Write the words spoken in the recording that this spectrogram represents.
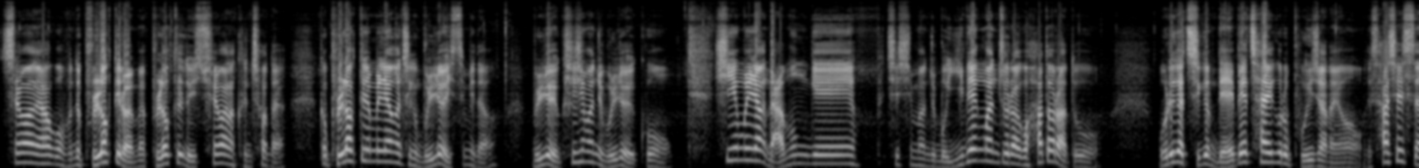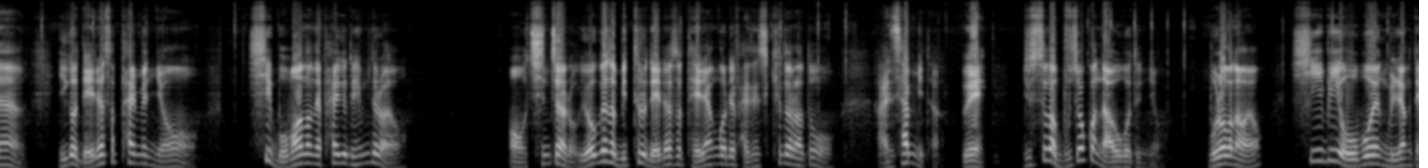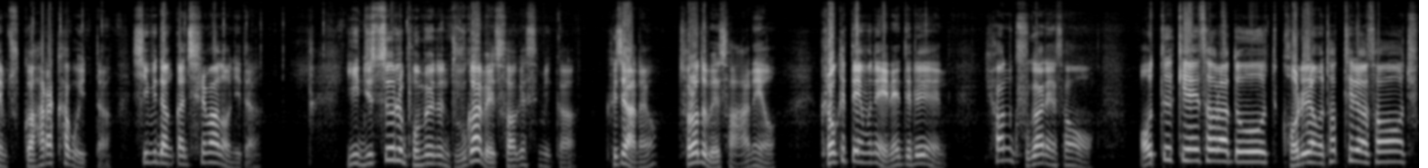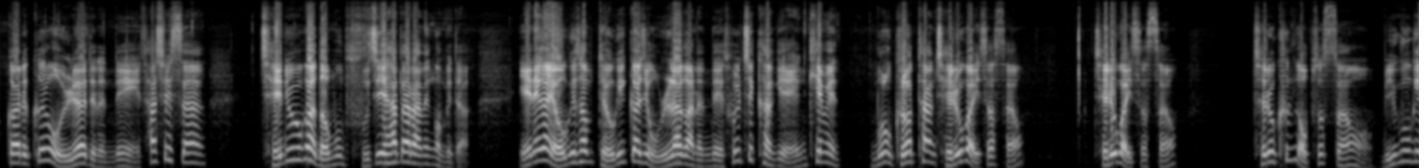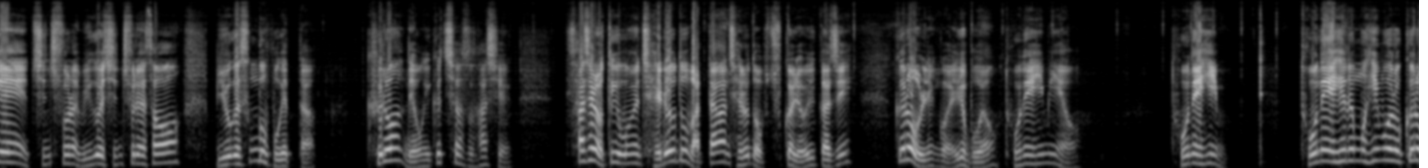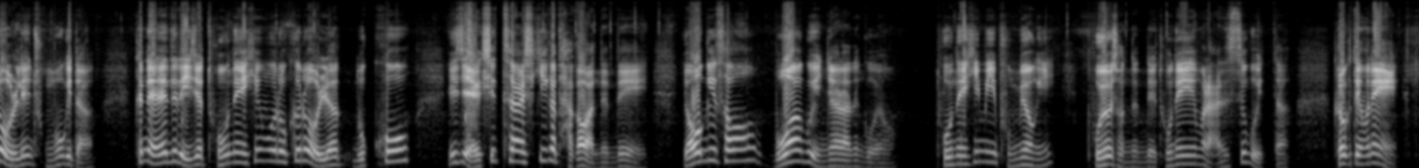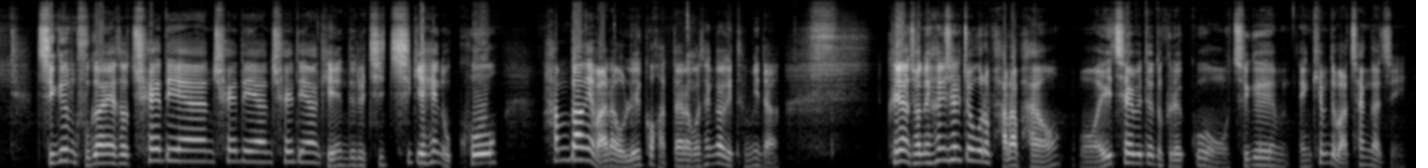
7만 원에 하고 근데 블럭딜 얼마야? 블럭딜도 27만 원 근처다. 그러니까 블럭딜 물량은 지금 물려 있습니다. 물려 있고 70만 주 물려 있고 시위 물량 남은 게 70만 주, 뭐 200만 주라고 하더라도 우리가 지금 4배 차익으로 보이잖아요. 사실상 이거 내려서 팔면요. 15만 원에 팔기도 힘들어요. 어, 진짜로. 여기서 밑으로 내려서 대량 거래 발생시키더라도 안 삽니다. 왜? 뉴스가 무조건 나오거든요. 뭐라고 나와요? 12 오버행 물량 때문에 주가 하락하고 있다. 12단가 7만 원이다. 이 뉴스를 보면은 누가 매수하겠습니까? 그지 않아요? 저라도 매수 안 해요. 그렇기 때문에 얘네들은 현 구간에서 어떻게 해서라도 거래량을 터트려서 주가를 끌어올려야 되는데 사실상 재료가 너무 부재하다라는 겁니다. 얘네가 여기서부터 여기까지 올라가는데 솔직하게 엔캠에 물론 그렇다는 재료가 있었어요. 재료가 있었어요. 재료 크게 없었어요. 미국에 진출, 미국에 진출해서 미국의 승부 보겠다. 그런 내용이 끝이었어, 사실. 사실 어떻게 보면 재료도 마땅한 재료도 주가를 여기까지 끌어올린 거예요. 이게 뭐예요? 돈의 힘이에요. 돈의 힘. 돈의 흐름, 힘으로 끌어올린 종목이다. 근데 얘네들이 이제 돈의 힘으로 끌어올려 놓고 이제 엑시트할 시기가 다가왔는데 여기서 뭐 하고 있냐라는 거예요. 돈의 힘이 분명히 보여졌는데 돈의 힘을 안 쓰고 있다. 그렇기 때문에 지금 구간에서 최대한 최대한 최대한 개인들을 지치게 해놓고 한 방에 말아 올릴 것 같다라고 생각이 듭니다. 그냥 저는 현실적으로 바라봐요. 어, HLB 때도 그랬고 지금 엔캠도 마찬가지.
